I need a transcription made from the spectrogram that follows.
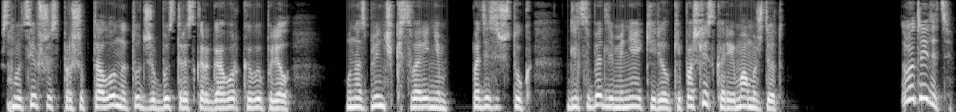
Смутившись, прошептал он и тут же быстрой скороговоркой выпалил. «У нас блинчики с вареньем по десять штук. Для тебя, для меня и Кириллки. Пошли скорее, мама ждет». «Вот видите?»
